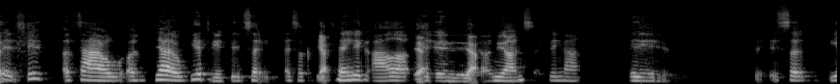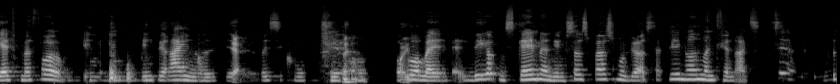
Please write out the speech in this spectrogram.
det, det, og, der er jo, og jeg er jo virkelig detalj, altså Ja. detaljegrader Ja, øh, ja. og nuancer i det her. Øh, så ja, man får en, en, en beregnet Ja. ja. risiko. Øh, og, og hvor man ligger på skalaen, så er spørgsmålet jo også, at det er noget, man kan acceptere. Er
